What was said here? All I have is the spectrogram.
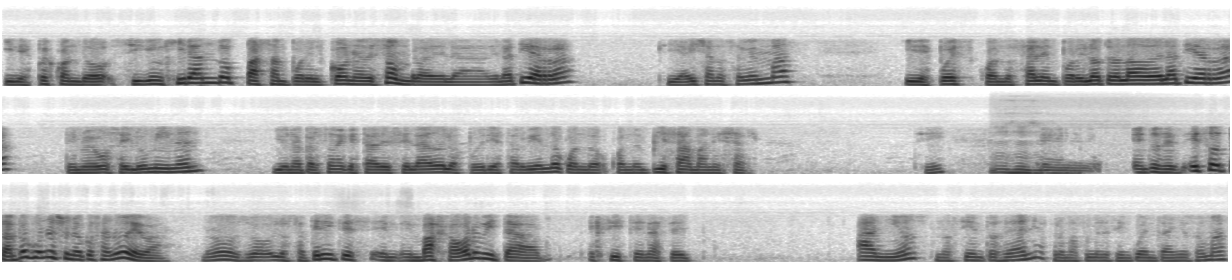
y después cuando siguen girando pasan por el cono de sombra de la, de la Tierra, y ahí ya no se ven más, y después cuando salen por el otro lado de la Tierra, de nuevo se iluminan y una persona que está de ese lado los podría estar viendo cuando, cuando empieza a amanecer. ¿Sí? Eh, entonces, eso tampoco no es una cosa nueva. ¿No? Los satélites en, baja órbita existen hace años, no cientos de años, pero más o menos 50 años o más.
